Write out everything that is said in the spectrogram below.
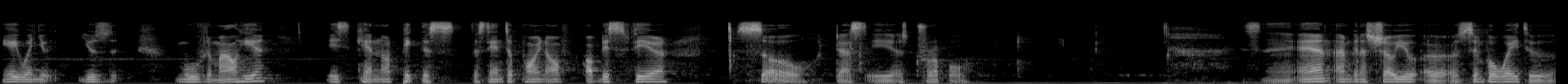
Here when you use move the mouse here it cannot pick this the center point of of this sphere. So that's a trouble. And I'm gonna show you a, a, simple way to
